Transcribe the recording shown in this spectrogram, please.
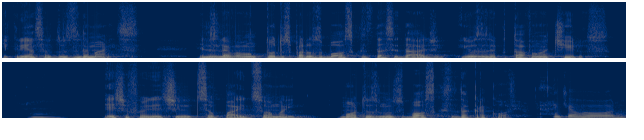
e crianças dos demais. Eles levavam todos para os bosques da cidade e os executavam a tiros. Este foi o destino de seu pai e de sua mãe, mortos nos bosques da Cracóvia. Ai, que horror.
